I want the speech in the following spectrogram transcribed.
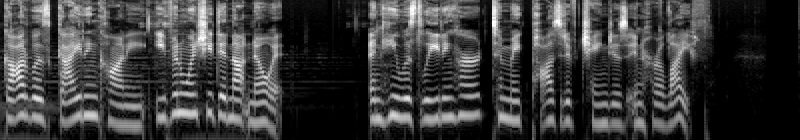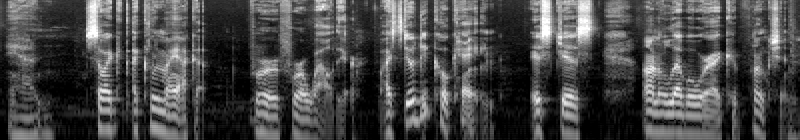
God was guiding Connie even when she did not know it. And He was leading her to make positive changes in her life. And so I, I cleaned my act up for for a while there. I still did cocaine. It's just on a level where I could function.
